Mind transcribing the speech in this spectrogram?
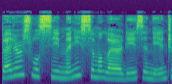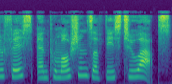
Bettors will see many similarities in the interface and promotions of these two apps.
